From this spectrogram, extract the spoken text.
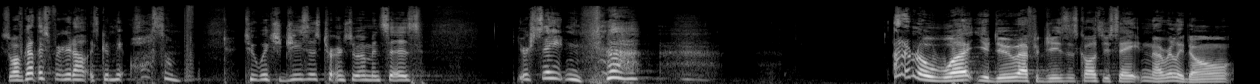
So I've got this figured out. It's going to be awesome. To which Jesus turns to him and says, You're Satan. I don't know what you do after Jesus calls you Satan. I really don't.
